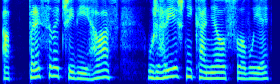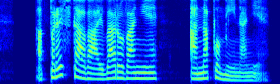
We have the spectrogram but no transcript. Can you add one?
a presvedčivý hlas už hriešnika neoslovuje a prestáva aj varovanie a napomínanie.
